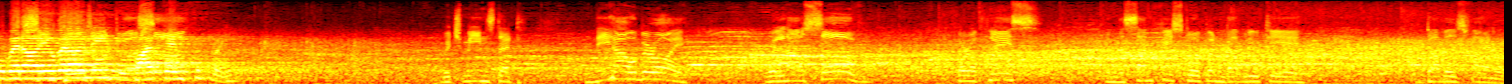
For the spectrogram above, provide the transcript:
Uberoi, Uberoi leads 5 serve. games to 3. which means that Neha Uberoi will now serve for a place in the Sunfeast Open WTA doubles final.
